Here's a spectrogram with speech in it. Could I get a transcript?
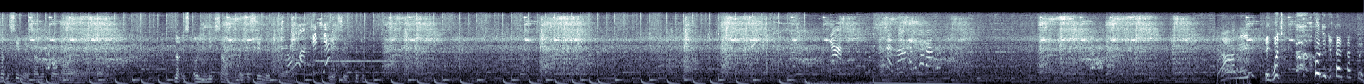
Not the same with Samsung or... Uh, not its own unique sound, but it's the same with uh. Eh, 哎，what? How did that happen?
